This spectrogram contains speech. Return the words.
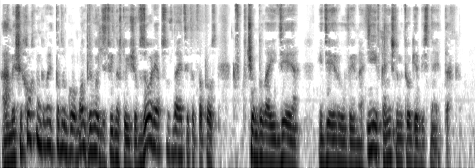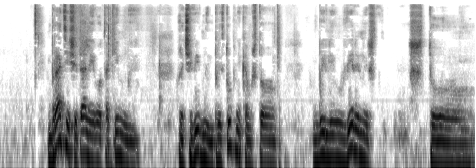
А Меши Хохман говорит по-другому. Он приводит действительно, что еще в Зоре обсуждается этот вопрос, в чем была идея, идея Рувена. И в конечном итоге объясняет так. Братья считали его таким уже очевидным преступником, что были уверены, что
